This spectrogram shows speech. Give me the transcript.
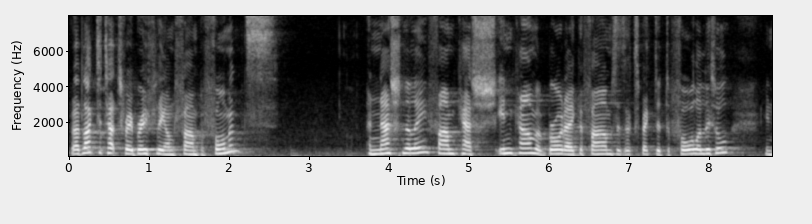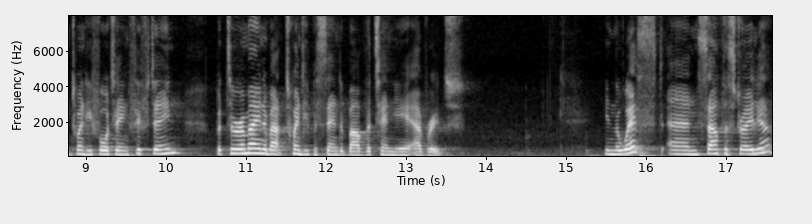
But I'd like to touch very briefly on farm performance. And nationally, farm cash income of broadacre farms is expected to fall a little in 2014-15, but to remain about 20% above the 10-year average. In the West and South Australia,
